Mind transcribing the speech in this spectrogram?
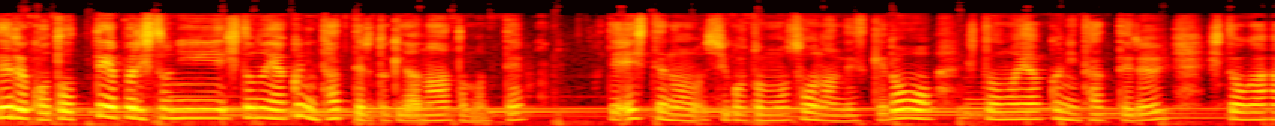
せることってやっぱり人に人の役に立ってる時だなと思って。でエステの仕事もそうなんですけど人の役に立ってる人が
